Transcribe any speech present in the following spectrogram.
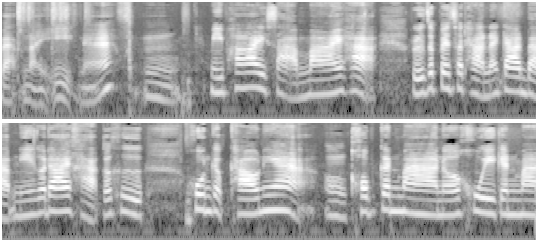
แบบไหนอีกนะอืมมีไพ่สามไม้ค่ะ หรือจะเป็นสถานการณ์แบบนี้ก็ได้ค่ะ ก็คือคุณกับเขาเนี่ยคบกันมาเนอะคุยกันมา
